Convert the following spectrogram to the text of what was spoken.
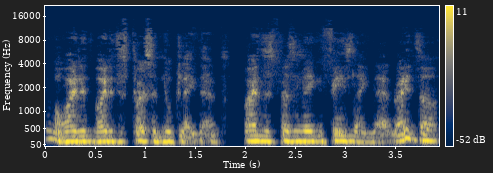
Or why did why did this person look like that? Why did this person make a face like that? Right? So,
